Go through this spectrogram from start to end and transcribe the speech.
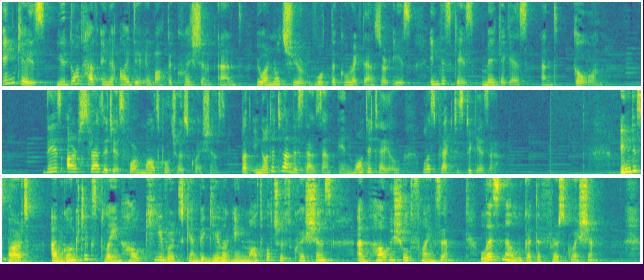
In case you don't have any idea about the question and you are not sure what the correct answer is, in this case, make a guess and go on. These are strategies for multiple choice questions, but in order to understand them in more detail, let's practice together. In this part, I'm going to explain how keywords can be given in multiple choice questions and how we should find them. Let's now look at the first question.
